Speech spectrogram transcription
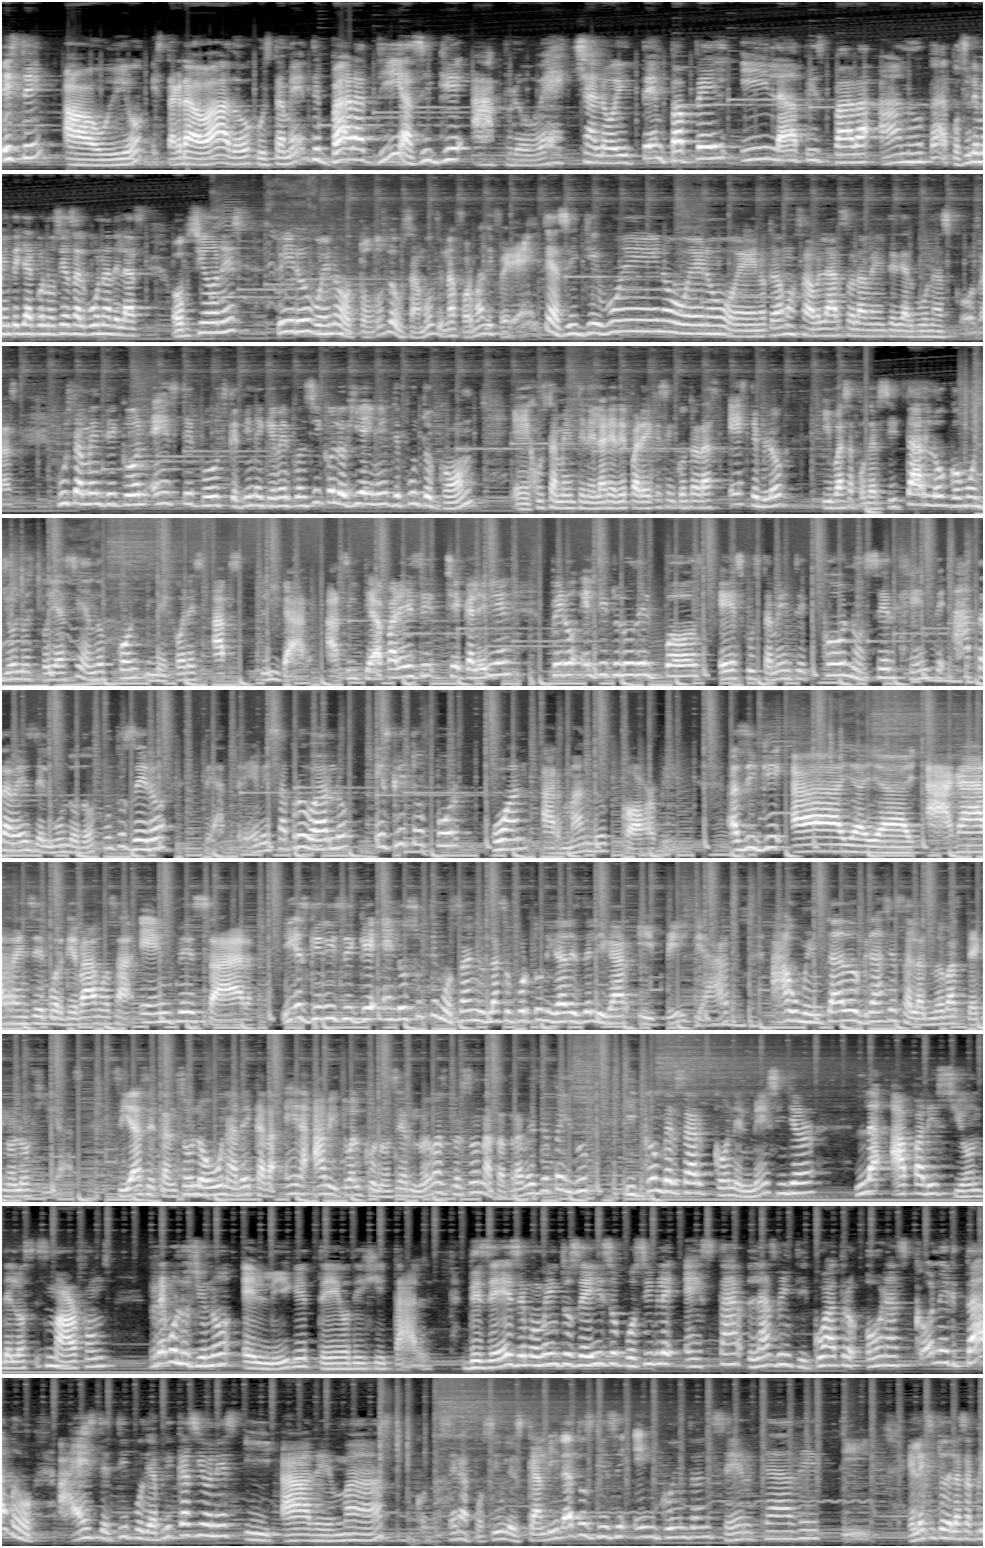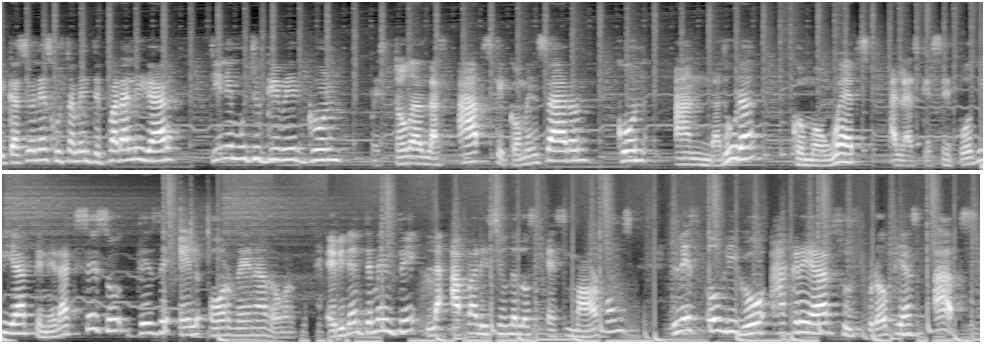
Este audio está grabado justamente para ti, así que aprovechalo y ten papel y lápiz para anotar. Posiblemente ya conocías alguna de las opciones, pero bueno, todos lo usamos de una forma diferente, así que bueno, bueno, bueno, te vamos a hablar solamente de algunas cosas. Justamente con este post que tiene que ver con psicología y mente.com, eh, justamente en el área de parejas encontrarás este blog y vas a poder citarlo como yo lo estoy haciendo con mejores apps ligar. Así te aparece, chécale bien, pero el título del post es justamente conocer gente a través del mundo 2.0. ¿Te atreves a probarlo? Escrito por Juan Armando Corby. Así que, ay, ay, ay, agárrense porque vamos a empezar. Y es que dice que en los últimos años las oportunidades de ligar y filtear ha aumentado gracias a las nuevas tecnologías. Si hace tan solo una década era habitual conocer nuevas personas a través de Facebook y conversar con el Messenger, la aparición de los smartphones revolucionó el ligueteo digital. Desde ese momento se hizo posible estar las 24 horas conectado a este tipo de aplicaciones y además conocer a posibles candidatos que se encuentran cerca de ti. El éxito de las aplicaciones justamente para ligar tiene mucho que ver con pues todas las apps que comenzaron con andadura como webs a las que se podía tener acceso desde el ordenador. Evidentemente, la aparición de los smartphones les obligó a crear sus propias apps.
